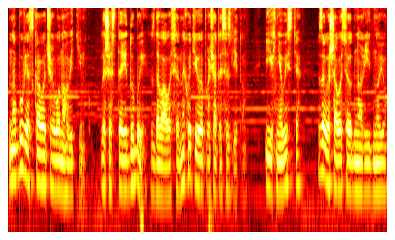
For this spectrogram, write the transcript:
набув яскраво червоного відтінку. Лише старі дуби, здавалося, не хотіли прощатися з літом, і їхнє листя залишалося однорідною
